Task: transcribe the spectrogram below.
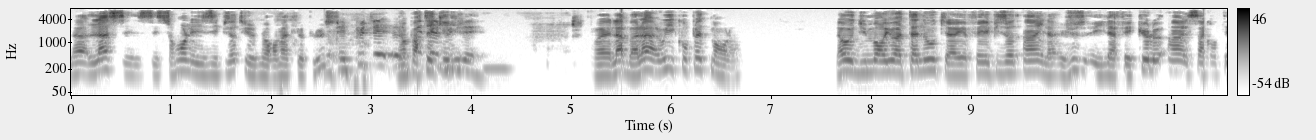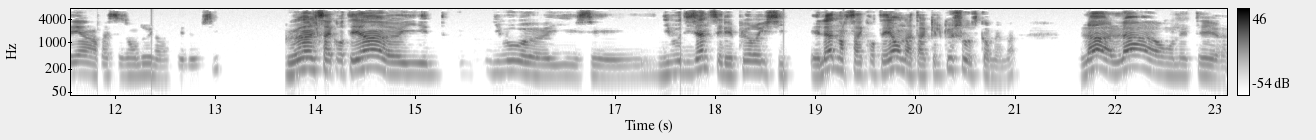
Là là c'est c'est sûrement les épisodes que je me remette le plus. On fait puter, Et en euh, le particulier-. Ouais, là, bah là, oui, complètement, là. Là, où du Morio Atano qui a fait l'épisode 1, il a juste, il a fait que le 1 et le 51, après saison 2, il en a fait deux aussi. Le 1 et le 51, euh, il, niveau, euh, il- c'est, niveau design, c'est les plus réussis. Et là, dans le 51, on atteint quelque chose, quand même, hein. Là, là, on était, euh,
